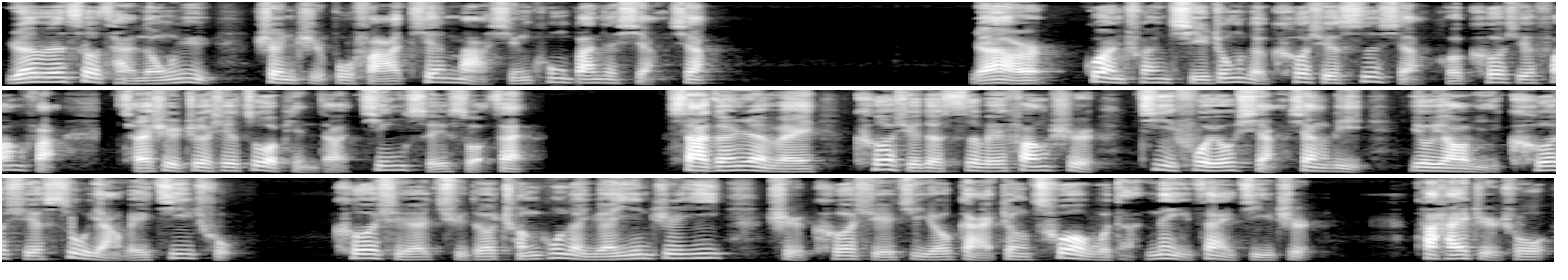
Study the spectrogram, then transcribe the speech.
人文色彩浓郁，甚至不乏天马行空般的想象。然而，贯穿其中的科学思想和科学方法，才是这些作品的精髓所在。萨根认为，科学的思维方式既富有想象力，又要以科学素养为基础。科学取得成功的原因之一是科学具有改正错误的内在机制。他还指出，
